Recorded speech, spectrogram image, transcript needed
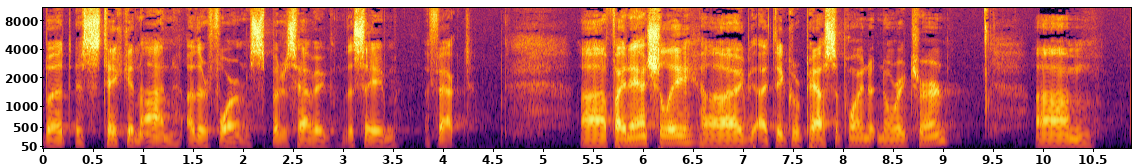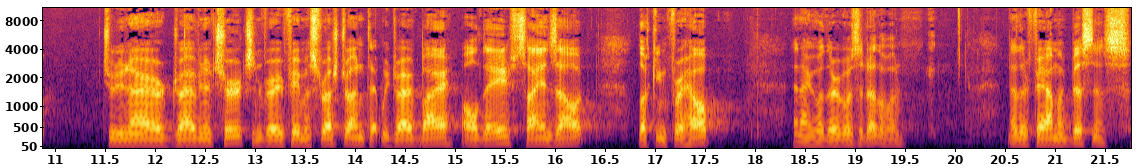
but it's taken on other forms, but it's having the same effect. Uh, financially, uh, I think we're past the point of no return. Um, Judy and I are driving to church in a very famous restaurant that we drive by all day, signs out, looking for help. And I go, there goes another one. Another family business.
